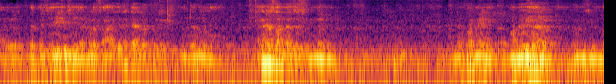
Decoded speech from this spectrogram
ആളുകൾക്ക് ഇതൊക്കെ ചെയ്യുകയും ചെയ്യാനുള്ള സാഹചര്യം കേരളത്തിൽ ഉണ്ടെന്നുള്ളത്. അങ്ങനെ ഒരു സന്ദേശ സിനിമയിലുണ്ട്. പിന്നെ പറഞ്ഞില്ലേ മതവികാരം എന്ന സിനിമ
